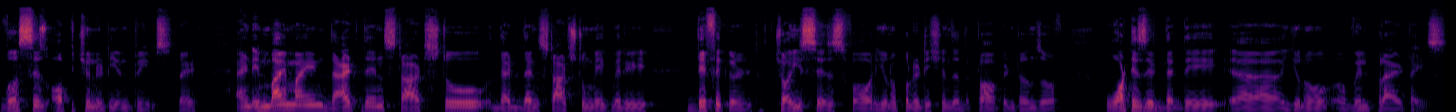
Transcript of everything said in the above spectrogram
versus opportunity and dreams, right? And in my mind, that then starts to that then starts to make very difficult choices for you know politicians at the top in terms of what is it that they uh, you know will prioritize,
